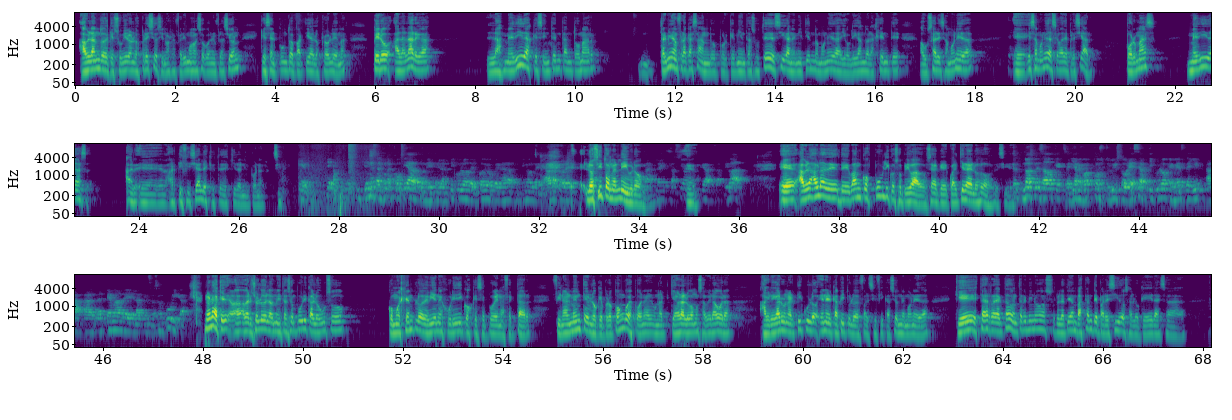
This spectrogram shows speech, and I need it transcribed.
hablando de que subieron los precios y nos referimos a eso con inflación, que es el punto de partida de los problemas, pero a la larga las medidas que se intentan tomar terminan fracasando porque mientras ustedes sigan emitiendo moneda y obligando a la gente a usar esa moneda, eh, esa moneda se va a depreciar por más medidas eh, artificiales que ustedes quieran imponer. Sí. ¿Tienes alguna copia donde el artículo del Código Penal argentino donde habla sobre... Lo cito en el libro. La, inflación eh. Eh, habla, de, bancos públicos o privados, o sea que cualquiera de los dos decide. ¿No has pensado que sería mejor construir sobre ese artículo en vez de ir al tema de la administración pública? No, no, que, a ver, yo lo de la administración pública lo uso como ejemplo de bienes jurídicos que se pueden afectar. Finalmente lo que propongo es poner, un, que ahora lo vamos a ver ahora, agregar un artículo en el capítulo de falsificación de moneda que está redactado en términos relativamente bastante parecidos a lo que era esa,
